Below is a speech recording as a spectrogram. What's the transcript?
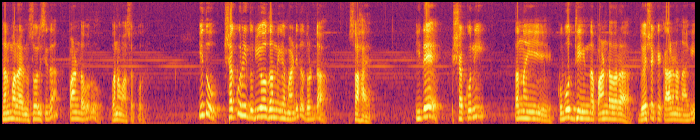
ಧರ್ಮರಾಯನ್ನು ಸೋಲಿಸಿದ ಪಾಂಡವರು ವನವಾಸಕ್ಕೆ ಇದು ಶಕುನಿ ದುರ್ಯೋಧನಿಗೆ ಮಾಡಿದ ದೊಡ್ಡ ಸಹಾಯ. ಇದೇ ಶಕುನಿ ತನ್ನ ಈ ಕುಬುದ್ಧಿಯಿಂದ ಪಾಂಡವರ ದ್ವೇಷಕ್ಕೆ ಕಾರಣನಾಗಿ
